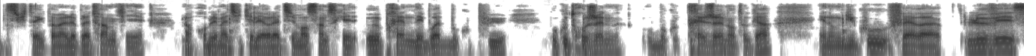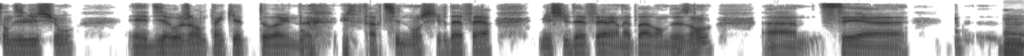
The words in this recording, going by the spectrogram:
discuté avec pas mal de plateformes qui leur problématique elle est relativement simple, c'est qu'eux prennent des boîtes beaucoup plus beaucoup trop jeunes ou beaucoup très jeunes en tout cas, et donc du coup faire euh, lever sans dilution et dire aux gens t'inquiète t'auras une une partie de mon chiffre d'affaires, mais le chiffre d'affaires il y en a pas avant deux ans, euh, c'est euh, mm.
